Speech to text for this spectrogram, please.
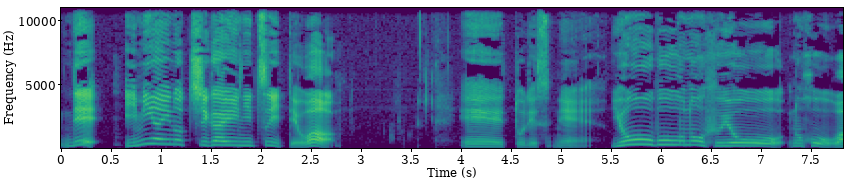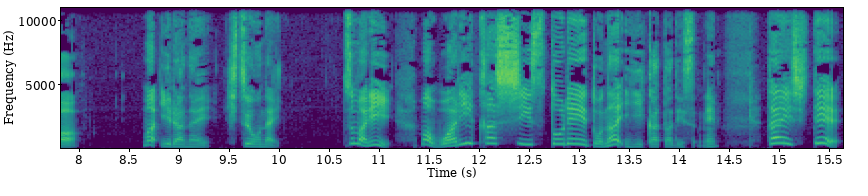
で、意味合いの違いについては、えー、っとですね、要望の不要の方は、まあ、いらない、必要ない。つまり、まあ、割かしストレートな言い方ですね。対して、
